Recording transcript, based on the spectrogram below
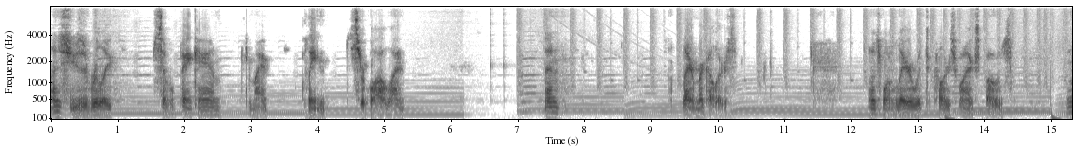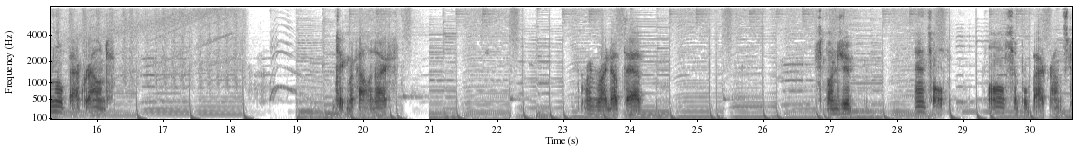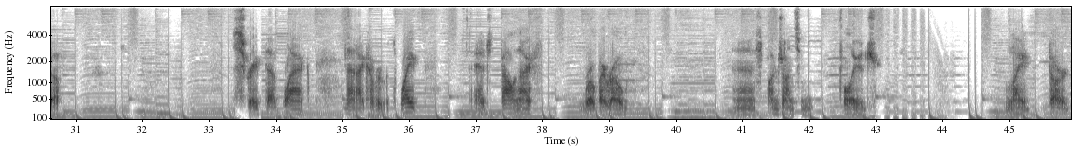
I just use a really simple paint can, get my clean circle outline. Then layer my colors. I just want to layer with the colors you want to expose. a little background. Take my palette knife. Run right up that. Sponge it. And it's all, all simple background stuff. Scrape that black. that I covered with white. Edge palette knife. Row by row. And sponge on some foliage. Light, dark.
